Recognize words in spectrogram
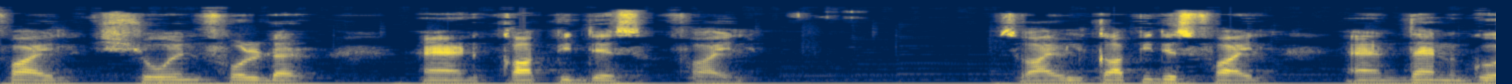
file show in folder and copy this file. So I will copy this file and then go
